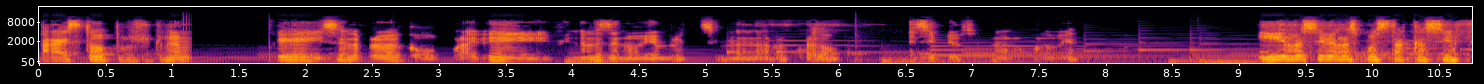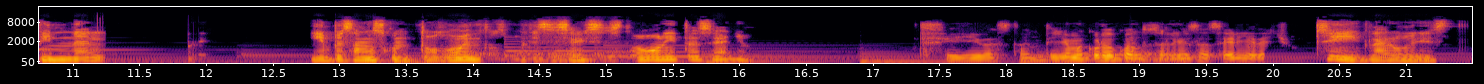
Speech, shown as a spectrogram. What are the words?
para esto, pues tuvieron hice la prueba como por ahí de finales de noviembre, si no, no recuerdo, principios, no recuerdo bien. Y recibí respuesta casi a final. Y empezamos con todo en 2016. Estuvo bonito ese año. Sí, bastante. Yo me acuerdo cuando salió esa serie, de hecho. Sí, claro, es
